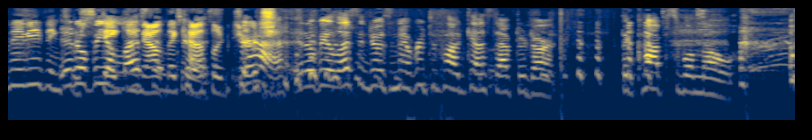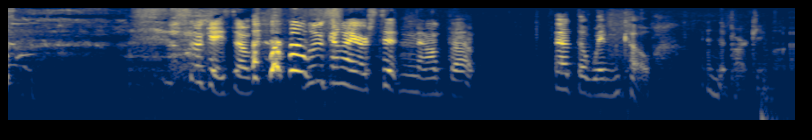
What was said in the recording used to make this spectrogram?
Maybe he thinks It'll we're be a lesson out the Catholic us. Church. Yeah, it'll be a lesson to us never to podcast after dark. The cops will know. okay, so Luke and I are sitting out the at the Winco in the parking lot,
